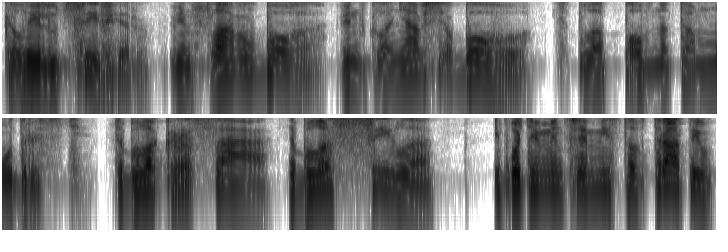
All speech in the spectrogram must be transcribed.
коли Люцифер він славив Бога, він вклонявся Богу. Це була повнота мудрості, це була краса, це була сила. І потім він це місто втратив,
